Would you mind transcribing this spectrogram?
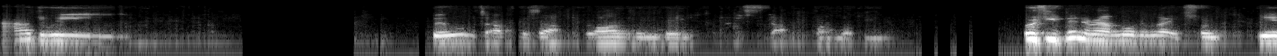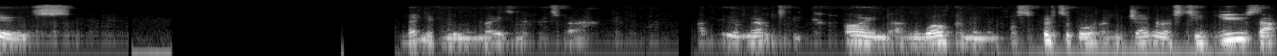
How do we build up others up rather than being stuck on what we Or if you've been around Malvern Road for years, many of you are amazing at this fact. How do you remember to be kind and welcoming and hospitable and generous, to use that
